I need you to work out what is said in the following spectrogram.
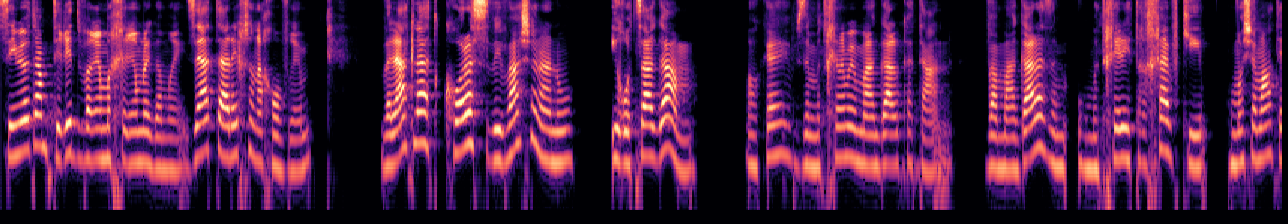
שימי אותם, תראי דברים אחרים לגמרי. זה התהליך שאנחנו עוברים. ולאט לאט כל הסביבה שלנו היא רוצה גם, אוקיי? זה מתחיל ממעגל קטן, והמעגל הזה הוא מתחיל להתרחב, כי כמו שאמרתי,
